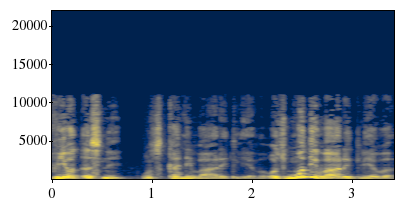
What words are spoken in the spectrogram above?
wie dit is nie. Ons kan nie waarheid lewe. Ons moet die waarheid lewe.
